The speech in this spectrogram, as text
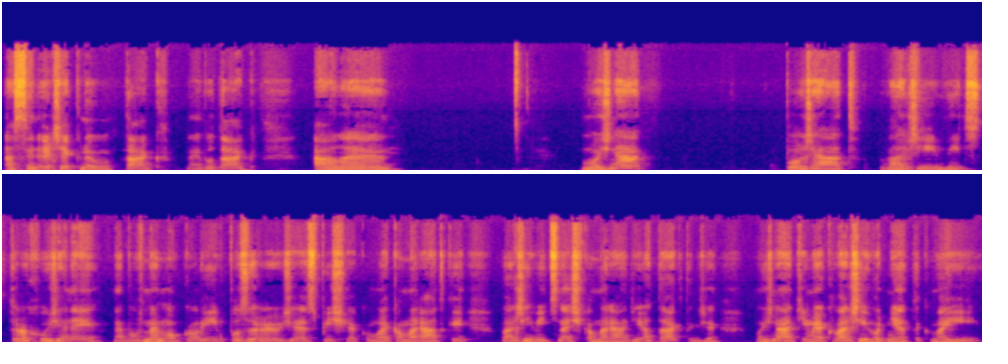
asi neřeknu tak nebo tak, ale možná pořád vaří víc trochu ženy, nebo v mém okolí pozoruju, že spíš jako moje kamarádky vaří víc než kamarádi a tak, takže možná tím, jak vaří hodně, tak mají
